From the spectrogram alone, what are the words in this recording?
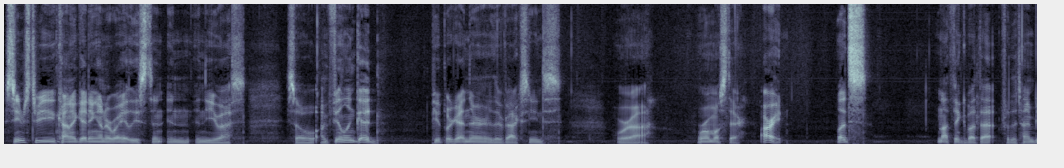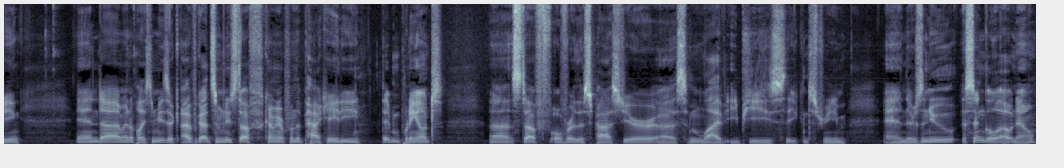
seems to be kind of getting underway, at least in, in, in the U.S. So I'm feeling good. People are getting their, their vaccines. We're uh, we're almost there. All right, let's not think about that for the time being. And uh, I'm gonna play some music. I've got some new stuff coming up from the Pack 80. They've been putting out uh, stuff over this past year, uh, some live EPs that you can stream, and there's a new single out now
